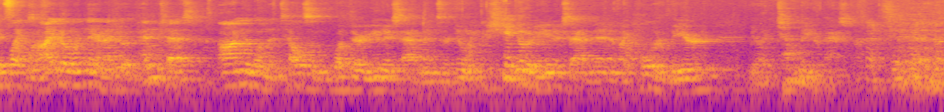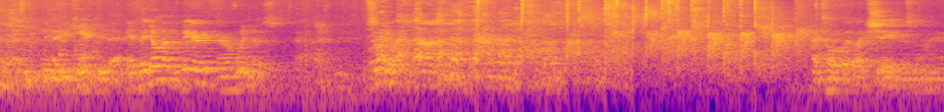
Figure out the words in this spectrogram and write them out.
It's like when I go in there and I do a pen test, I'm the one that tells them what their Unix admins are doing. Because you can't go to a Unix admin and like pull their beard and be like, tell me your password. you know, you can't do that. If they don't have a beard, they're a Windows. So anyway, um, I totally like shave this morning.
